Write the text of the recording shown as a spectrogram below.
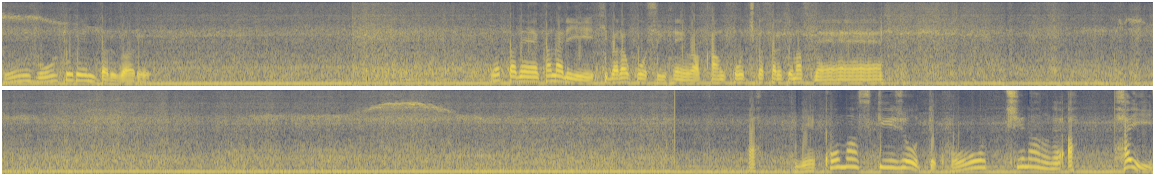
えー、ボートレンタルがある。やっぱねかなり桧原湖周辺は観光地化されてますね。猫マスキー場ってこっちなのね。あはい。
